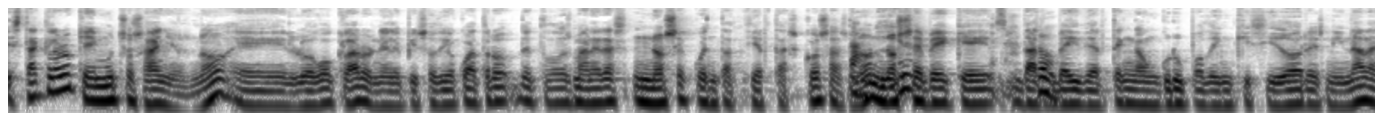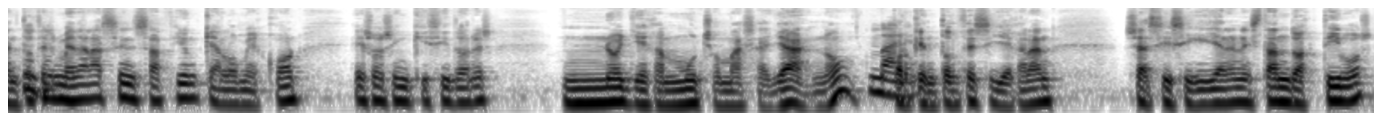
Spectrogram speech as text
Está claro que hay muchos años, ¿no? Eh, luego, claro, en el episodio 4, de todas maneras, no se cuentan ciertas cosas, ¿no? También. No se ve que Exacto. Darth Vader tenga un grupo de inquisidores ni nada. Entonces me da la sensación que a lo mejor esos inquisidores no llegan mucho más allá, ¿no? Vale. Porque entonces si llegaran, o sea, si siguieran estando activos,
